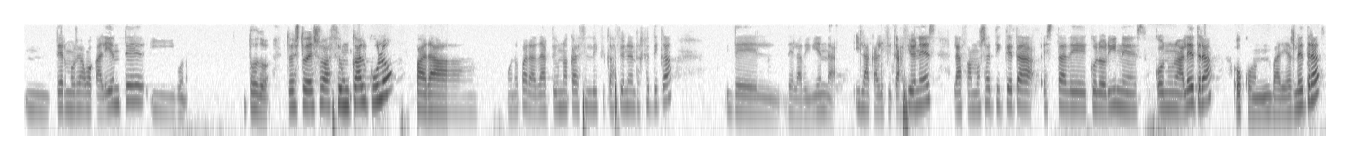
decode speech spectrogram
mm, termos de agua caliente y bueno, todo. Entonces todo eso hace un cálculo para bueno, para darte una calificación energética de la vivienda. Y la calificación es la famosa etiqueta esta de colorines con una letra o con varias letras.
